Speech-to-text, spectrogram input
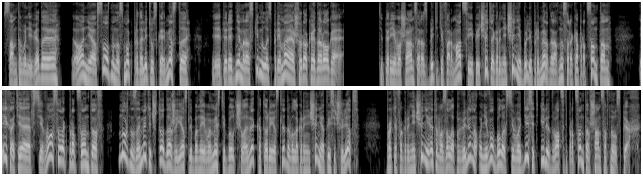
Сам того не ведая, он неосознанно смог преодолеть узкое место, и перед ним раскинулась прямая широкая дорога. Теперь его шансы разбить эти формации и печать ограничений были примерно равны 40%, и хотя всего 40%, нужно заметить, что даже если бы на его месте был человек, который исследовал ограничения тысячу лет, против ограничений этого зала павильона у него было всего 10 или 20% шансов на успех.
